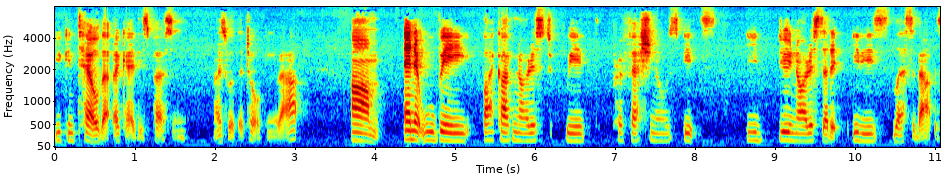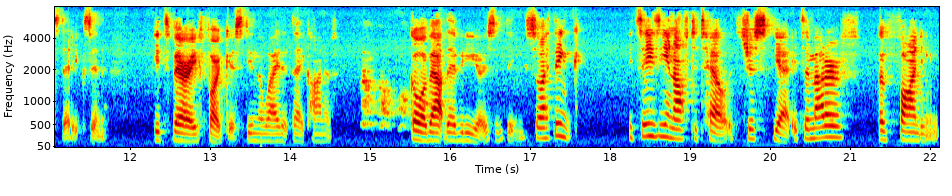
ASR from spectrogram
you can tell that okay, this person knows what they're talking about. Um, and it will be like I've noticed with professionals, it's you do notice that it, it is less about aesthetics and it's very focused in the way that they kind of go about their videos and things. So I think it's easy enough to tell. It's just yeah, it's a matter of of finding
